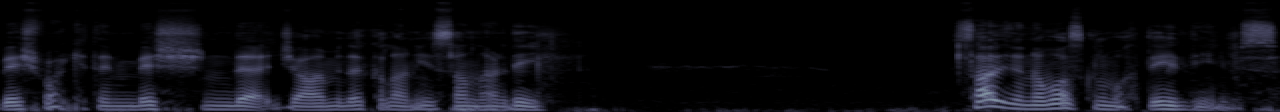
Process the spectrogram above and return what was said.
beş vakitin beşinde camide kılan insanlar değil. Sadece namaz kılmak değil dinimiz.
